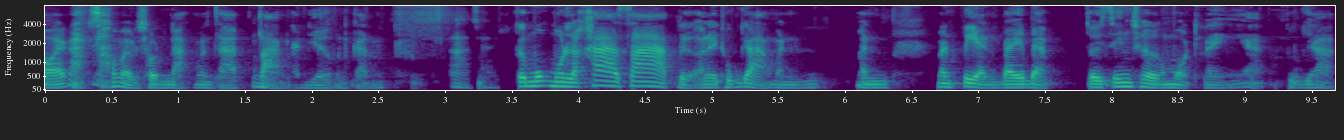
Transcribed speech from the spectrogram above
น้อยกับซ่อมแบบชนหนักมันจะต่างกันเยอะเหมือนกันอ่าใช่ก็มูมูลค่าซากหรืออะไรทุกอย่างมันมันมันเปลี่ยนไปแบบโดยสิ้นเชิงหมดอะไรอย่างเงี้ยทุกอย่าง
